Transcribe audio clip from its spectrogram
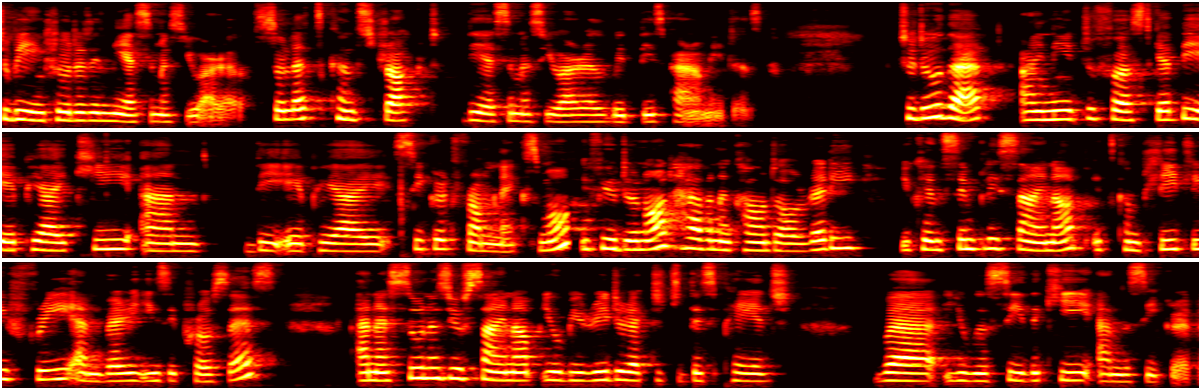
to be included in the SMS URL. So let's construct the SMS URL with these parameters. To do that, I need to first get the API key and the API secret from Nexmo. If you do not have an account already, you can simply sign up. It's completely free and very easy process. And as soon as you sign up, you'll be redirected to this page where you will see the key and the secret.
